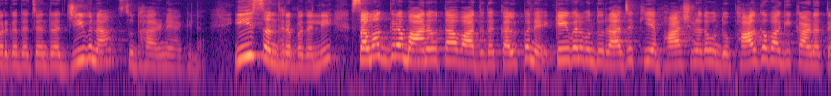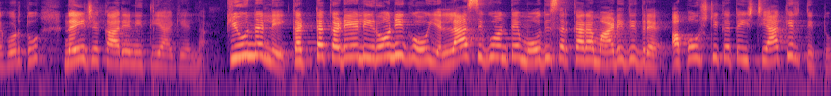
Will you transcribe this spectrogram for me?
ವರ್ಗದ ಜನರ ಜೀವನ ಸುಧಾರಣೆ ಆಗಿಲ್ಲ ಈ ಸಂದರ್ಭದಲ್ಲಿ ಸಮಗ್ರ ಮಾನವತಾವಾದದ ಕಲ್ಪನೆ ಕೇವಲ ಒಂದು ರಾಜಕೀಯ ಭಾಷಣದ ಒಂದು ಭಾಗವಾಗಿ ಕಾಣುತ್ತೆ ಹೊರತು ನೈಜ ಕಾರ್ಯನೀತಿಯಾಗಿ ಅಲ್ಲ. ಕ್ಯೂನಲ್ಲಿ ಕಟ್ಟ ಕಡೆಯಲ್ಲಿ ಇರೋನಿಗೂ ಎಲ್ಲಾ ಸಿಗುವಂತೆ ಮೋದಿ ಸರ್ಕಾರ ಮಾಡಿದಿದ್ರೆ ಅಪೌಷ್ಟಿಕತೆ ಇಷ್ಟು ಯಾಕಿರ್ತಿತ್ತು?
